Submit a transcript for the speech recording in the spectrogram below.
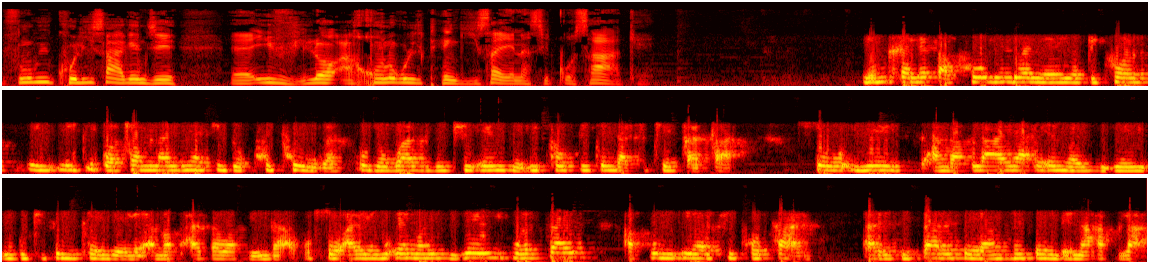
ufuna ukuyikhulisa-ke nje eh, ivilo akhona ukulithengisa yena siqo sakhe yomhelebha kakhulu into leyo because i-bottom line yakhe izokhuphuka uzokwazi ukuthi enze i-profit engathithe caca so yes angaplaya e-n y z a ukuthi simthengele amaphathi awadingako so aye ku-n y z a website afune i-erp portal a registrarse yangisebenze na apply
